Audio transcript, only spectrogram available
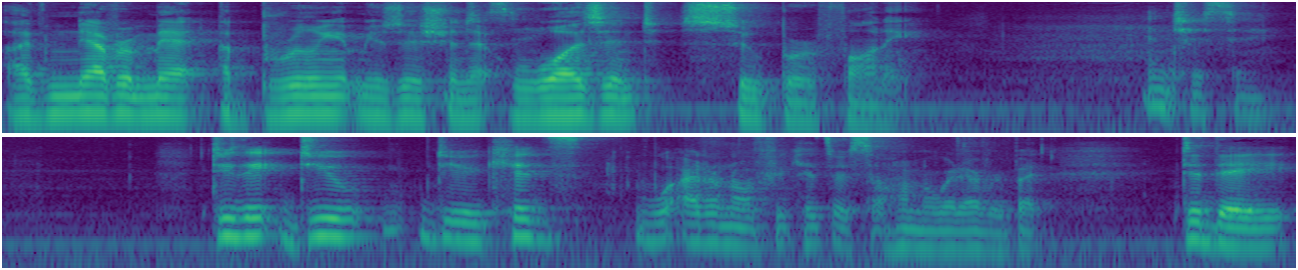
I've never met a brilliant musician that wasn't super funny. Interesting. Do they do you, do your kids? well, I don't know if your kids are still home or whatever, but did they?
